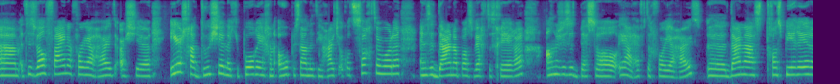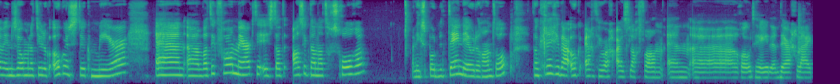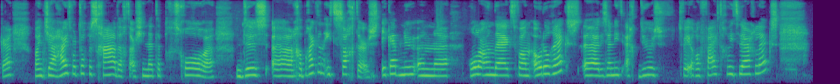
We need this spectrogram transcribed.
Um, het is wel fijner voor je huid als je eerst gaat douchen. Dat je poriën gaan openstaan. Dat die haartjes ook wat zachter worden. En ze daarna pas weg te scheren. Anders is het best wel ja, heftig voor je huid. Uh, daarnaast transpireren we in de zomer natuurlijk ook een stuk meer. En wat ik vooral merkte is dat als ik dan had geschoren en ik spoot meteen deodorant op. Dan kreeg je daar ook echt heel erg uitslag van. En uh, roodheden en dergelijke. Want je huid wordt toch beschadigd als je net hebt geschoren. Dus uh, gebruik dan iets zachters. Ik heb nu een uh, roller ontdekt van Odorex. die zijn niet echt duur. 2,50 euro of iets dergelijks.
